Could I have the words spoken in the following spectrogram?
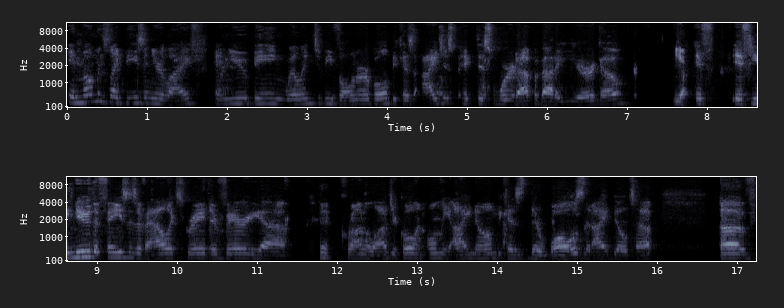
in moments like these in your life and you being willing to be vulnerable because i just picked this word up about a year ago. Yeah. If if you knew the phases of alex gray they're very uh, chronological and only i know them because they're walls that i built up of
